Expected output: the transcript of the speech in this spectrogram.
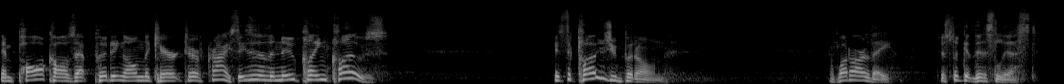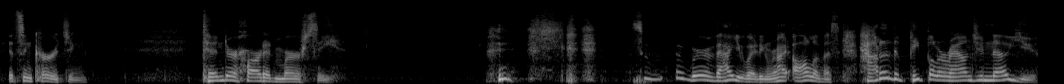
And Paul calls that putting on the character of Christ. These are the new clean clothes. It's the clothes you put on. And what are they? Just look at this list. It's encouraging. Tender hearted mercy, so we're evaluating, right? All of us. How do the people around you know you?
